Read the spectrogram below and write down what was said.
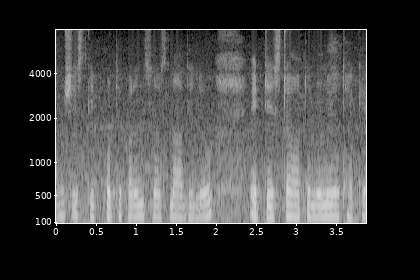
অবশ্যই স্কিপ করতে পারেন। সস না দিলেও এর টেস্টটা অতুলনীয় থাকে।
